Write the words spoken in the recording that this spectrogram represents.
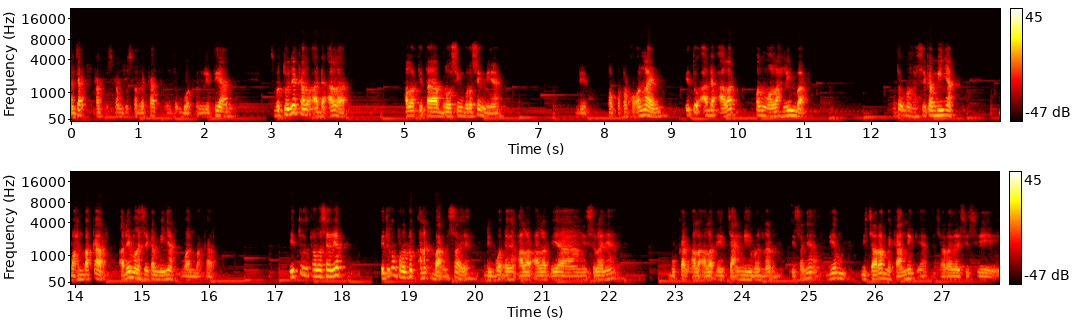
ajak kampus-kampus terdekat untuk buat penelitian. Sebetulnya kalau ada alat, kalau kita browsing-browsing nih ya di toko-toko online, itu ada alat pengolah limbah untuk menghasilkan minyak bahan bakar. Ada yang menghasilkan minyak bahan bakar. Itu kalau saya lihat itu kan produk anak bangsa ya, dibuat dengan alat-alat yang istilahnya bukan alat-alat yang canggih benar. Misalnya dia bicara mekanik ya, bicara dari sisi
